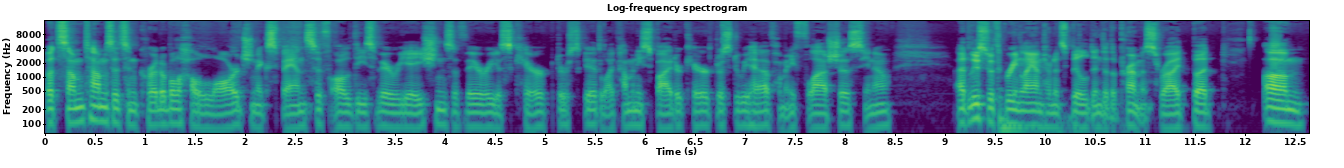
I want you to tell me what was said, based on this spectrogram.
But sometimes it's incredible how large and expansive all these variations of various characters get. Like how many spider characters do we have? How many flashes? You know, at least with Green Lantern, it's built into the premise, right? But um,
